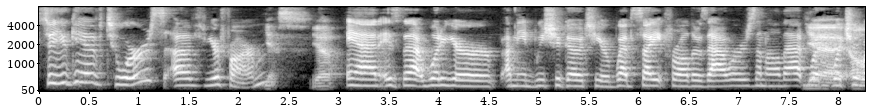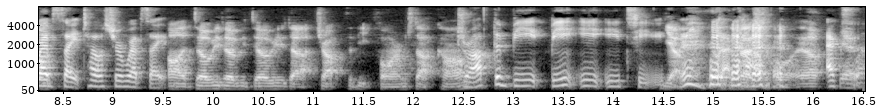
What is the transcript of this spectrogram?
So you give tours of your farm. Yes. Yeah. And is that what are your? I mean, we should go to your website for all those hours and all that. Yeah, what, what's your um, website? Tell us your website. Uh, www.dropthebeetfarms.com. Drop the beat. B E E T. Yeah. Professional. Yeah. Excellent. Yeah,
